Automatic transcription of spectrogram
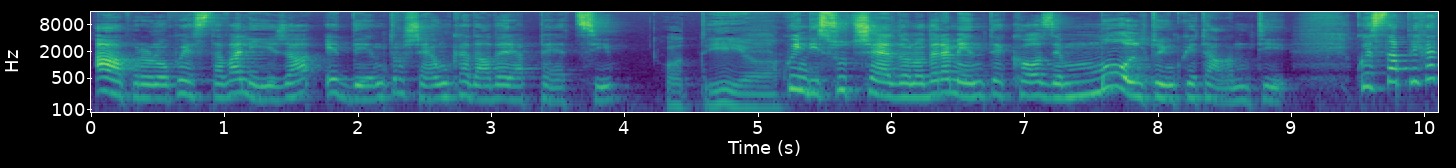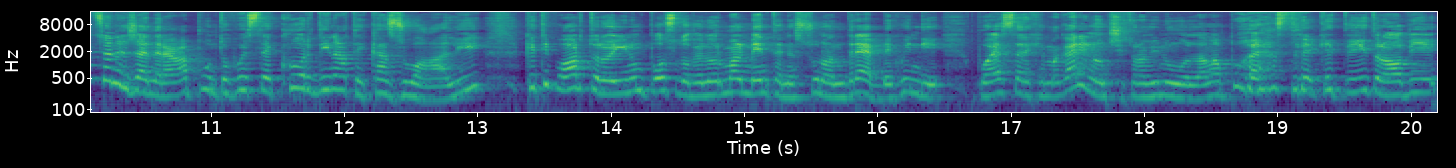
Aprono questa valigia e dentro c'è un cadavere a pezzi. Oddio. Quindi succedono veramente cose molto inquietanti. Questa applicazione genera appunto queste coordinate casuali che ti portano in un posto dove normalmente nessuno andrebbe, quindi può essere che magari non ci trovi nulla, ma può essere che ti ritrovi,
